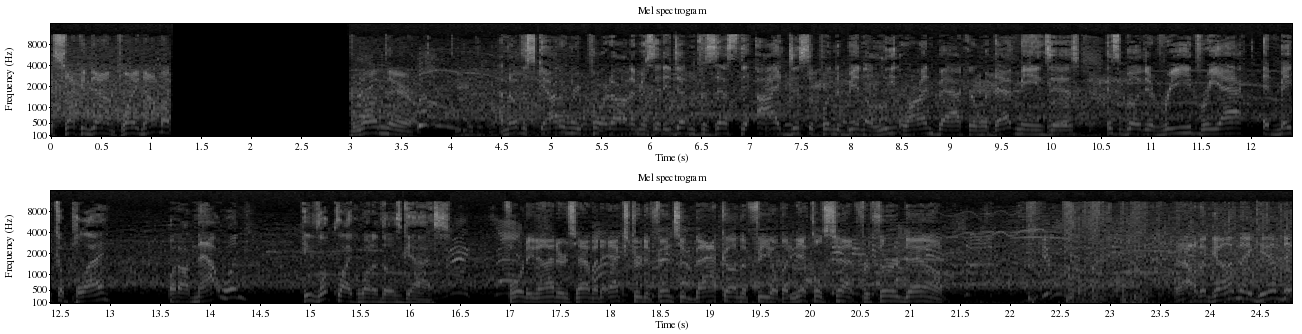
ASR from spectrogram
The second down play, not much. One there. I know the scouting report on him is that he doesn't possess discipline to be an elite linebacker. And what that means is his ability to read, react, and make a play. But on that one, he looked like one of those guys. 49ers have an extra defensive back on the field. A nickel set for third down. Out of the gun, they give to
